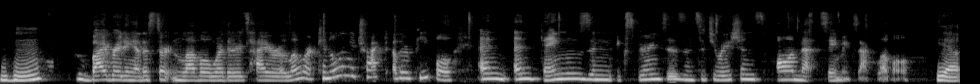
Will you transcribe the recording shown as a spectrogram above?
mm-hmm. vibrating at a certain level, whether it's higher or lower, can only attract other people and and things and experiences and situations on that same exact level. Yeah,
